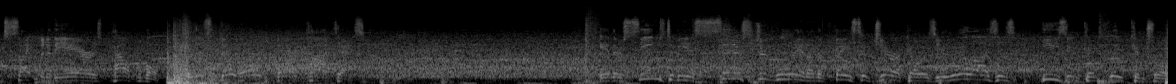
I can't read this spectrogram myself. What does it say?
Excitement of the air is palpable for this no-holds-barred contest. And there seems to be a sinister grin on the face of Jericho as he realizes he's in complete control.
